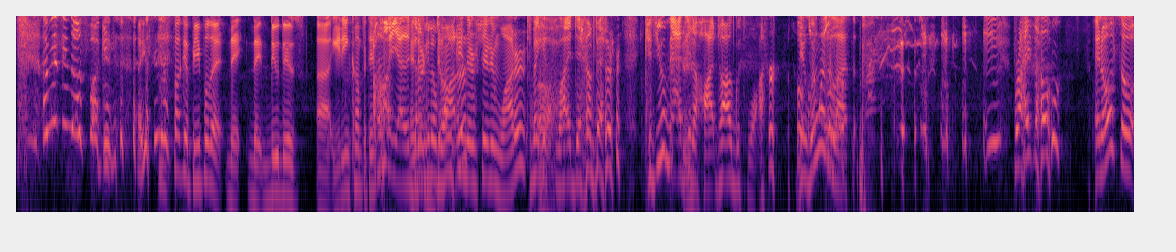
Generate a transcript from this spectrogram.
Have you seen those fucking? Have you seen those fucking people that they they do this uh, eating competition? Oh, yeah, they dunk they're dunking water? their shit in water To make it Oh, slide down better. Could you imagine a hot dog with water? Dude, when was the last? right though? and also,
